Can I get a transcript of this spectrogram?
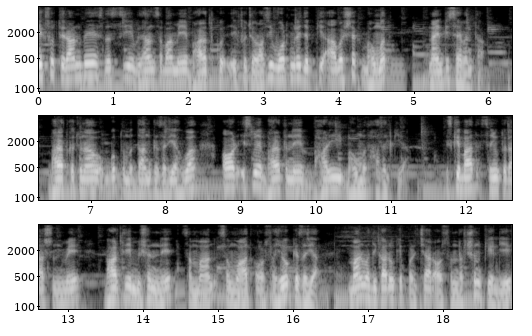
एक सौ तिरानवे सदस्यीय विधानसभा में भारत को एक सौ चौरासी वोट मिले, जबकि आवश्यक बहुमत 97 था। भारत का चुनाव गुप्त मतदान के ज़रिए हुआ और इसमें भारत ने भारी बहुमत हासिल किया। इसके बाद संयुक्त राष्ट्र में भारतीय मिशन ने सम्मान, संवाद और सहयोग के ज़रिए मानवाधिकारों के प्रचार और संरक्षण के लिए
